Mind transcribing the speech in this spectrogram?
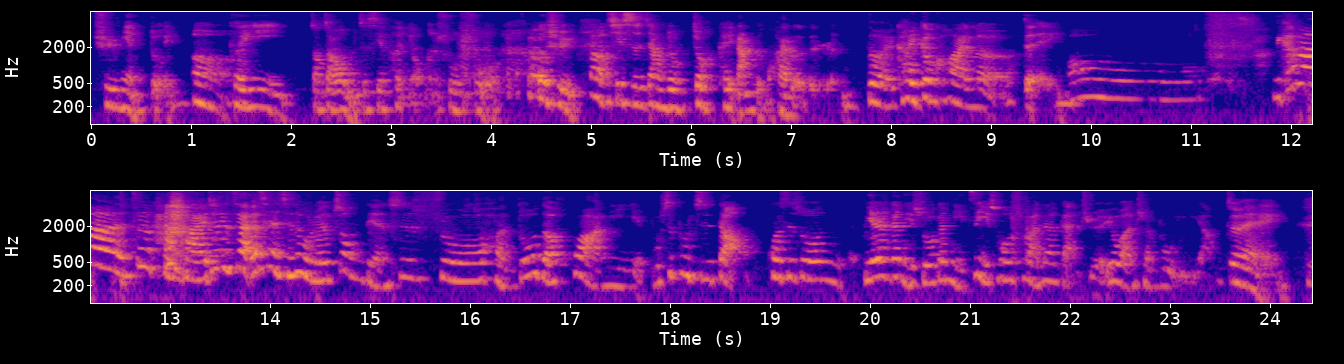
去面对，嗯，可以找找我们这些朋友们说说，或许嗯其实这样就就可以当个快乐的人。对，可以更快乐。对，哦，你看这个卡牌就是在，而且其实我觉得重点是说很多的话你也不是不知道，或是说别人跟你说，跟你自己抽出来那个感觉又完全不一样。对，对，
